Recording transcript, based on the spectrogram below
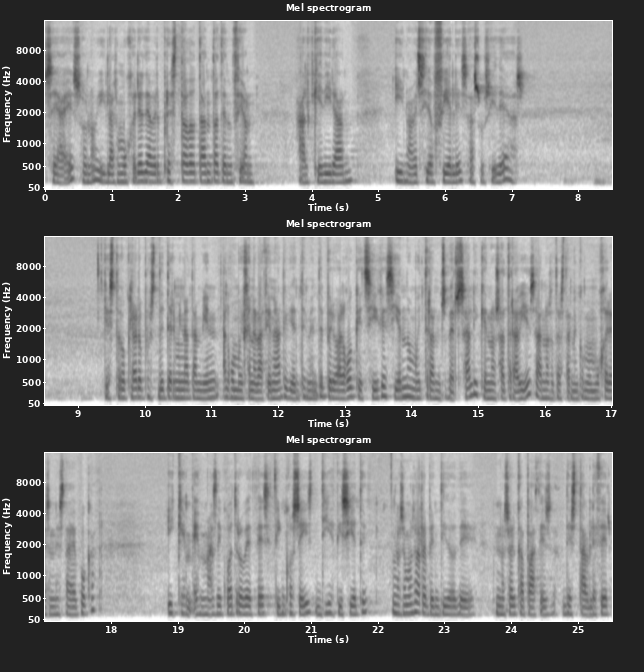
sea eso, ¿no? Y las mujeres de haber prestado tanta atención al que dirán y no haber sido fieles a sus ideas. Que esto, claro, pues determina también algo muy generacional, evidentemente, pero algo que sigue siendo muy transversal y que nos atraviesa a nosotras también como mujeres en esta época y que en más de cuatro veces, cinco, seis, diecisiete, nos hemos arrepentido de no ser capaces de establecer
